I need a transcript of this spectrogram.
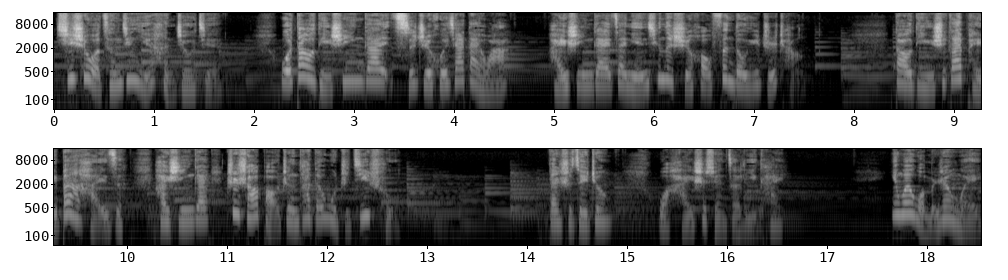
其实我曾经也很纠结。我到底是应该辞职回家带娃，还是应该在年轻的时候奋斗于职场？到底是该陪伴孩子，还是应该至少保证他的物质基础？但是最终，我还是选择离开，因为我们认为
